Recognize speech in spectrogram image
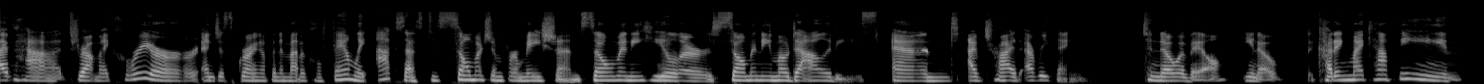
I've had throughout my career and just growing up in a medical family access to so much information, so many healers, so many modalities. And I've tried everything to no avail, you know, cutting my caffeine.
